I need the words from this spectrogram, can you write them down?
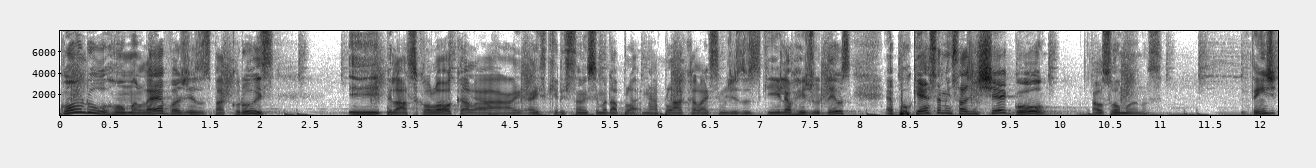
quando Roma leva Jesus para a cruz, e Pilatos coloca lá a inscrição em cima da pla na placa lá em cima de Jesus que ele é o rei judeus, é porque essa mensagem chegou aos romanos. Entende?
